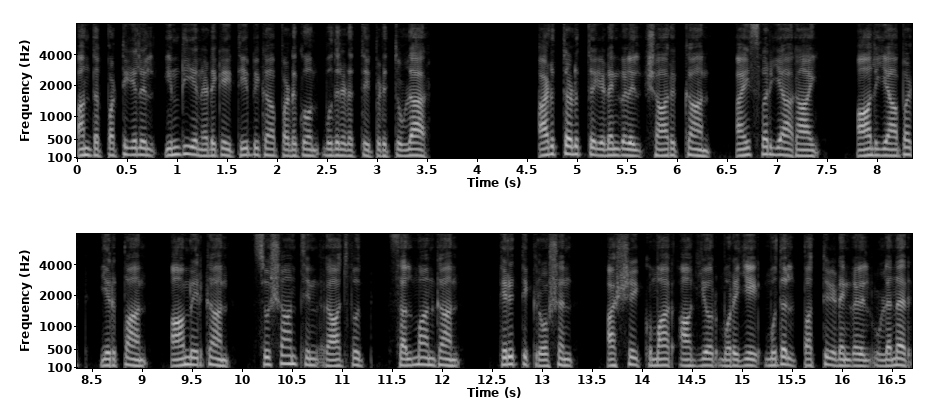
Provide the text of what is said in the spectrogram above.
அந்த பட்டியலில் இந்திய நடிகை தீபிகா படுகோன் முதலிடத்தை பிடித்துள்ளார். அடுத்தடுத்த இடங்களில் ஷாருக்கான் ஐஸ்வர்யா ராய் ஆலியா பட் இர்பான் ஆமீர் கான் சுஷாந்த் சிங் ராஜ்புத் சல்மான் கான் ஹிருத்திக் ரோஷன் அக்ஷய் குமார் ஆகியோர் முறையே முதல் பத்து இடங்களில் உள்ளனர்.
